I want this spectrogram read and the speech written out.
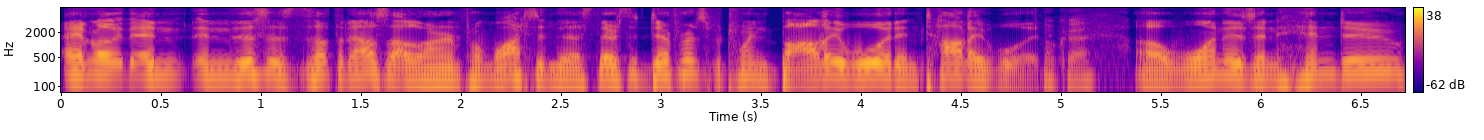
And look, and, and this is something else I learned from watching this. There's a difference between Bollywood and Tollywood. Okay. Uh, one is in Hindu,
